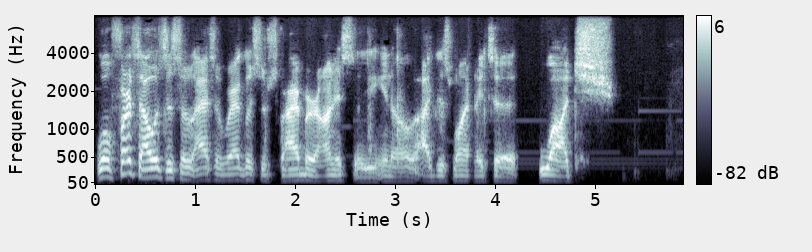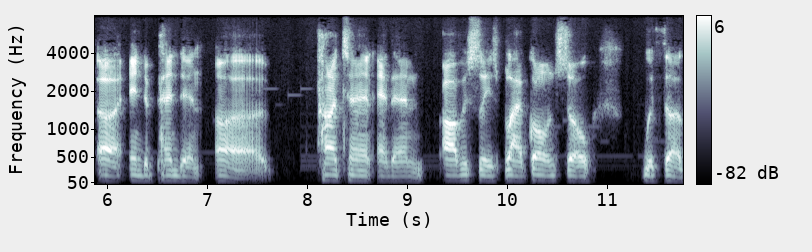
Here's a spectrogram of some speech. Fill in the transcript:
Well, first I was just a, as a regular subscriber. Honestly, you know, I just wanted to watch uh, independent uh, content, and then obviously it's black owned. So with uh,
